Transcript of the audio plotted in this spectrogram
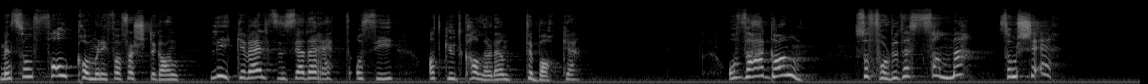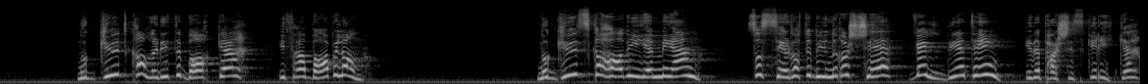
Men som folk kommer de for første gang. Likevel syns jeg det er rett å si at Gud kaller dem tilbake. Og hver gang så får du det samme som skjer. Når Gud kaller de tilbake fra Babylon Når Gud skal ha de hjem igjen, så ser du at det begynner å skje veldige ting i det persiske riket.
